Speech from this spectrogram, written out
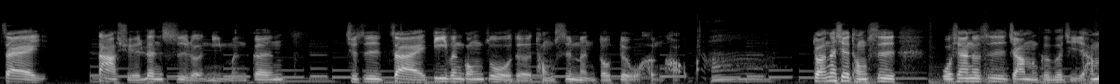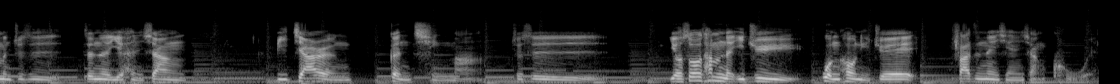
在大学认识了你们，跟就是在第一份工作的同事们都对我很好吧。哦，对啊，那些同事，我现在都是叫他们哥哥姐姐，他们就是真的也很像比家人更亲吗。就是有时候他们的一句问候，你觉得发自内心很想哭哎、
